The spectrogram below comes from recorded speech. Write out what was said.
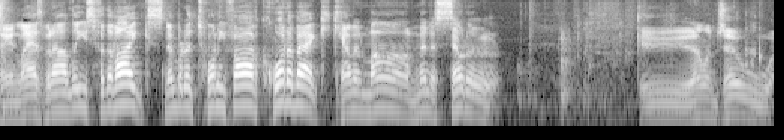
And last but not least for the Vikes, number to 25 quarterback, Kellen Mond, Minnesota. Going to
